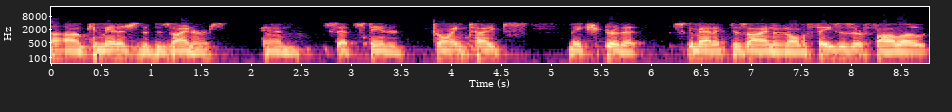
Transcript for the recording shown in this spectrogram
um, can manage the designers and set standard drawing types, make sure that schematic design and all the phases are followed,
